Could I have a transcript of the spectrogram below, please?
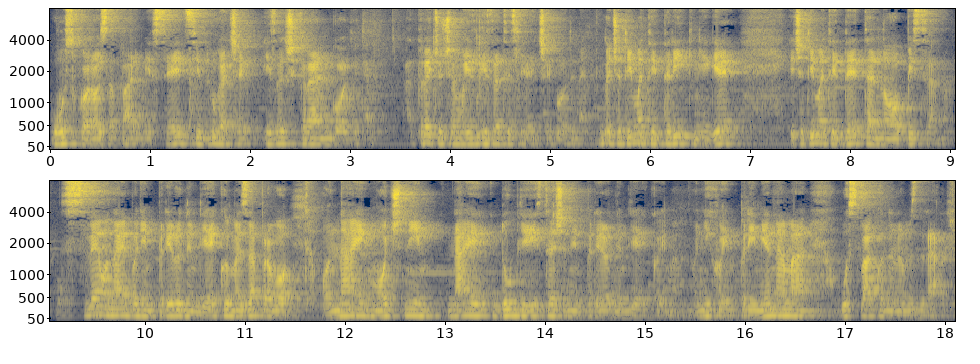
uskoro za par mjeseci, druga će izaći krajem godine, a treću ćemo izdati sljedeće godine. Onda ćete imati tri knjige i ćete imati detaljno opisano sve o najboljim prirodnim lijekovima, zapravo o najmoćnijim, najdublje istraženim prirodnim lijekovima, o njihovim primjenama u svakodnevnom zdravlju.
